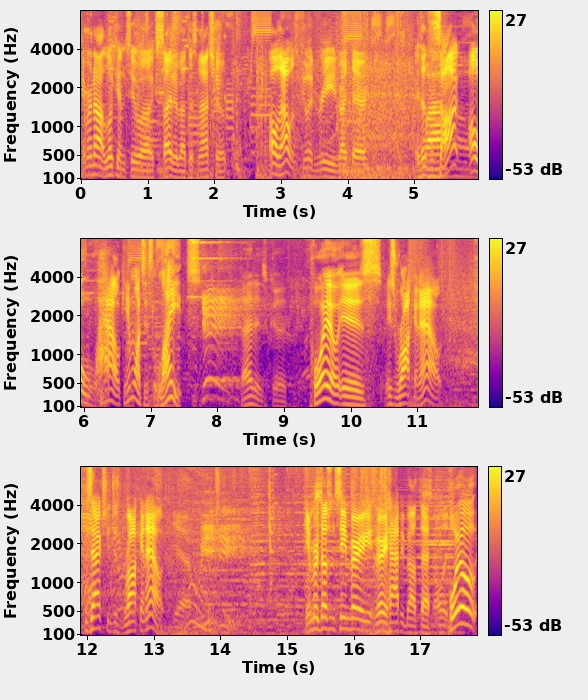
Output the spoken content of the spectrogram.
Gimmer not looking too uh, excited about this matchup. Oh, that was good read right there. Is that the sock? Oh, wow. Game Watch is light. That is good. Poyo is, he's rocking out. He's actually just rocking out. Yeah. Gimmer doesn't seem very very happy about that. Solid. Poyo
